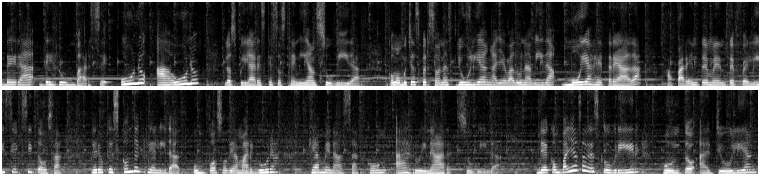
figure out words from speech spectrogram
verá derrumbarse uno a uno los pilares que sostenían su vida. Como muchas personas, Julian ha llevado una vida muy ajetreada, aparentemente feliz y exitosa, pero que esconde en realidad un pozo de amargura que amenaza con arruinar su vida. ¿Me acompañas a descubrir junto a Julian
